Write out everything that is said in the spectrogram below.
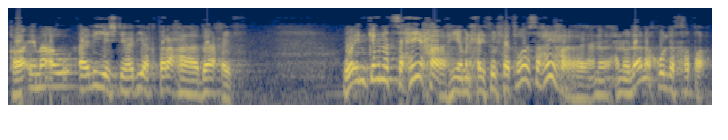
قائمة أو آلية اجتهادية اقترحها باحث. وإن كانت صحيحة هي من حيث الفتوى صحيحة يعني نحن لا نقول للخطأ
